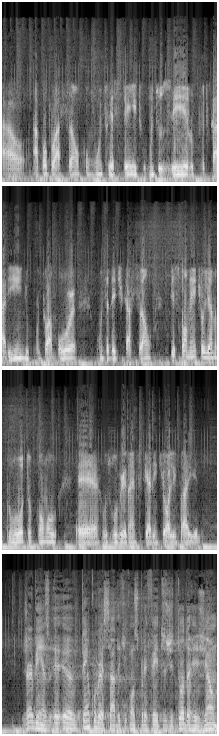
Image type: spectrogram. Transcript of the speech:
a, a, população com muito respeito, com muito zelo, com muito carinho, com muito amor, muita dedicação, principalmente olhando para o outro como é, os governantes querem que olhem para ele. Jarbinhas, eu tenho conversado aqui com os prefeitos de toda a região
